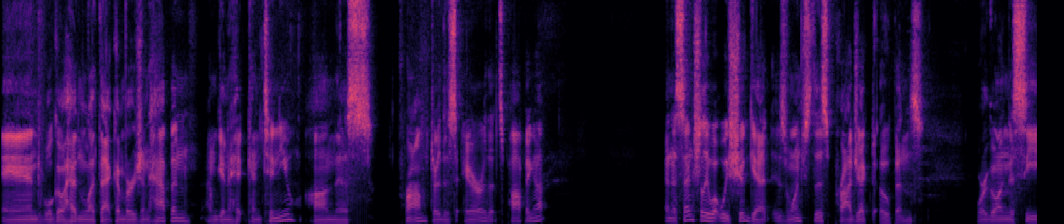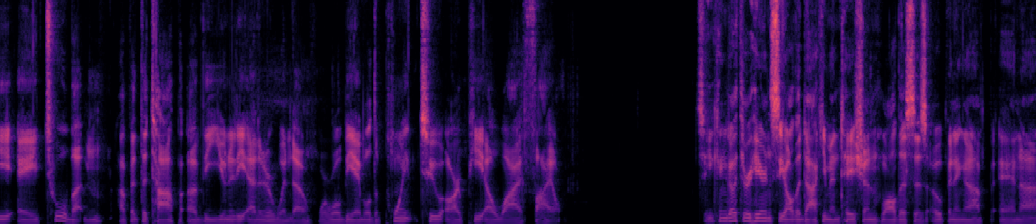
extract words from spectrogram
And we'll go ahead and let that conversion happen. I'm going to hit continue on this prompt or this error that's popping up. And essentially what we should get is once this project opens, we're going to see a tool button up at the top of the Unity Editor window where we'll be able to point to our PLY file. So you can go through here and see all the documentation while this is opening up and uh,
